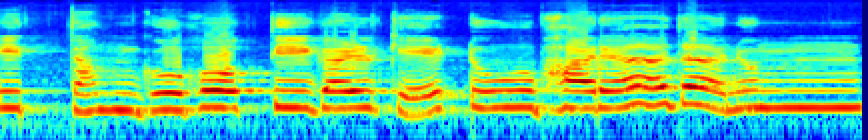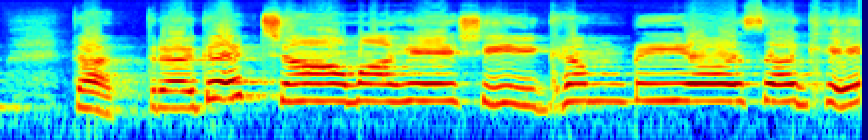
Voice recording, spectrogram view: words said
ഇത്തം ഗുഹോക്തികൾ കേട്ടു ഭരതനും. തത്ര ഗച്ഛാമഹേ ശീഘ്രം പ്രിയ സഖേ.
